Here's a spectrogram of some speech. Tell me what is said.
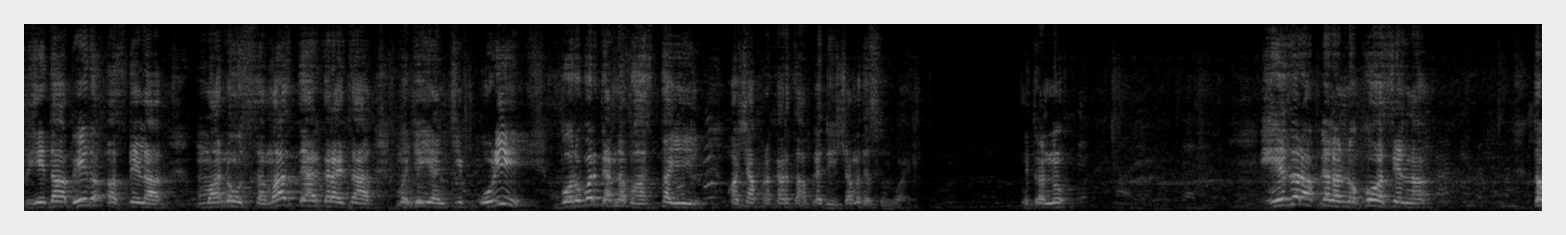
भेदाभेद असलेला मानव समाज तयार करायचा म्हणजे यांची पोळी बरोबर त्यांना भासता येईल अशा प्रकारचं आपल्या देशामध्ये सुरू आहे. मित्रांनो हे जर आपल्याला नको असेल ना तर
